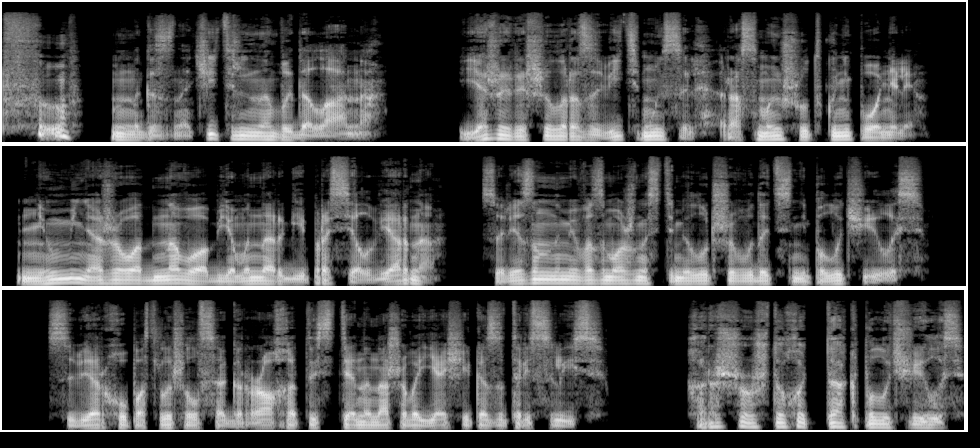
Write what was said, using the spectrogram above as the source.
«Фу», — многозначительно выдала она. Я же решил развить мысль, раз мою шутку не поняли. Не у меня же у одного объем энергии просел, верно? С урезанными возможностями лучше выдать не получилось. Сверху послышался грохот, и стены нашего ящика затряслись. «Хорошо, что хоть так получилось»,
